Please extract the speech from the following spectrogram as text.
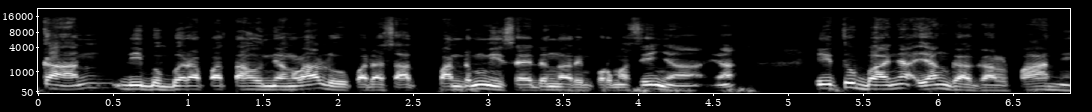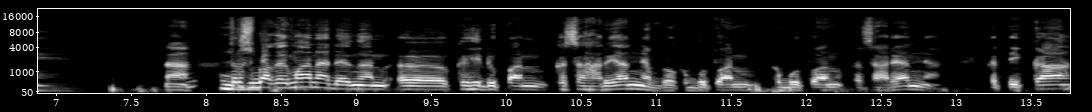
bahkan di beberapa tahun yang lalu pada saat pandemi saya dengar informasinya ya itu banyak yang gagal panen. Nah terus bagaimana dengan eh, kehidupan kesehariannya bro? Kebutuhan kebutuhan kesehariannya. Ketika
